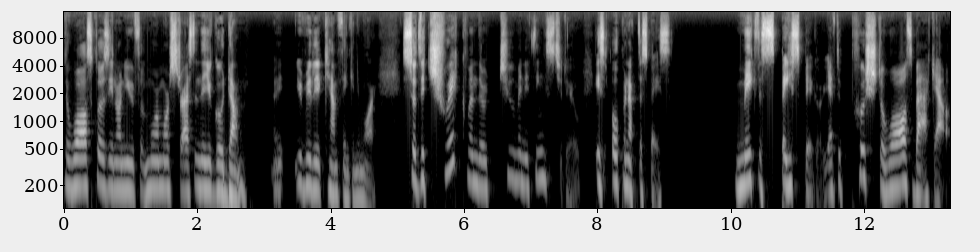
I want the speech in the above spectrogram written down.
The walls closing on you, you feel more and more stressed, and then you go dumb, right? You really can't think anymore. So the trick when there are too many things to do is open up the space. Make the space bigger. You have to push the walls back out.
